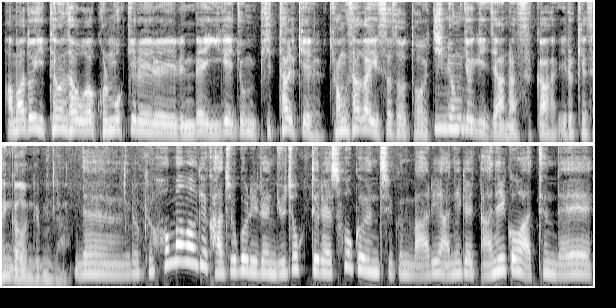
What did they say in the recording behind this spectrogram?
아마도 이태원 사고가 골목길인데 이게 좀 비탈길, 경사가 있어서 더 치명적이지 않았을까 이렇게 생각은 됩니다. 네, 이렇게 허망하게 가족을 잃은 유족들의 속은 지금 말이 아니게 아닐 것 같은데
